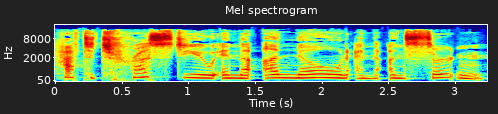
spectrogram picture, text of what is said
have to trust you in the unknown and the uncertain.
